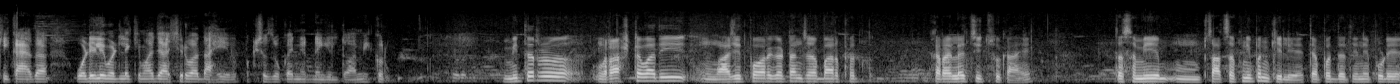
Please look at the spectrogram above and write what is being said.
की काय? आता वडील म्हटले की माझे आशीर्वाद आहे पक्ष जो काही निर्णय घेईल तो आम्ही करू. मी तर राष्ट्रवादी अजित पवार गटांच्या मार्फत करायलाच इच्छुक आहे. तसं मी चाचपणी पण केली आहे. त्या पद्धतीने पुढे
